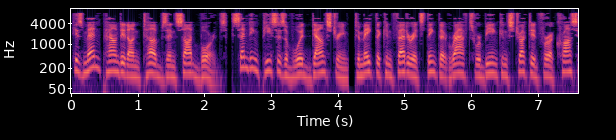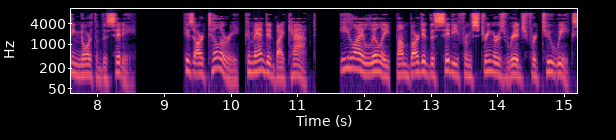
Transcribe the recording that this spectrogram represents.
His men pounded on tubs and sod boards, sending pieces of wood downstream, to make the Confederates think that rafts were being constructed for a crossing north of the city. His artillery, commanded by Capt. Eli Lilly, bombarded the city from Stringer's Ridge for two weeks,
